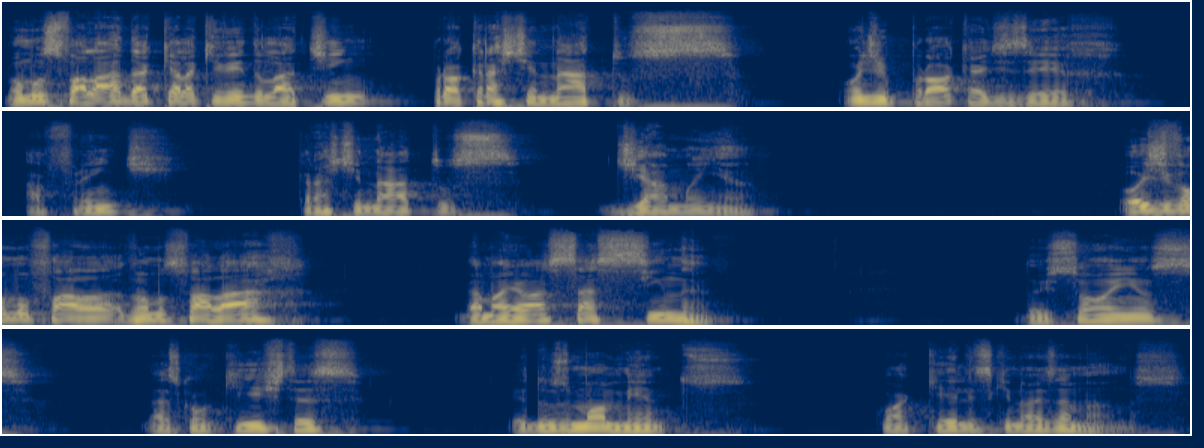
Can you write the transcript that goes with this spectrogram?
vamos falar daquela que vem do latim procrastinatus, onde pro quer dizer à frente, crastinatus de amanhã. Hoje vamos falar, vamos falar da maior assassina dos sonhos, das conquistas e dos momentos com aqueles que nós amamos.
